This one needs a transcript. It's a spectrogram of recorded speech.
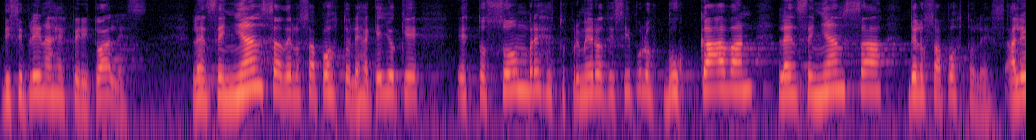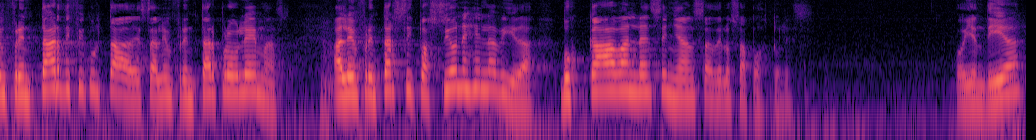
disciplinas espirituales. La enseñanza de los apóstoles, aquello que estos hombres, estos primeros discípulos, buscaban la enseñanza de los apóstoles. Al enfrentar dificultades, al enfrentar problemas, al enfrentar situaciones en la vida, buscaban la enseñanza de los apóstoles. Hoy en día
